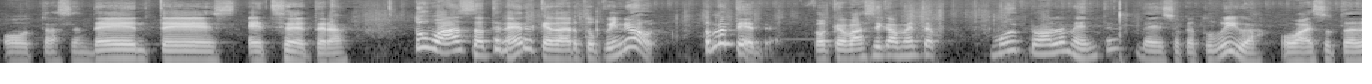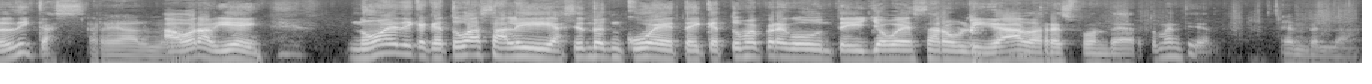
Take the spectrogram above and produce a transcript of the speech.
o trascendentes, etcétera, tú vas a tener que dar tu opinión. ¿Tú me entiendes? Porque básicamente, muy probablemente, de eso que tú vivas o a eso te dedicas. Realmente. Ahora bien, no es de que, que tú vas a salir haciendo encuesta y que tú me preguntes y yo voy a estar obligado a responder. ¿Tú me entiendes? En verdad.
